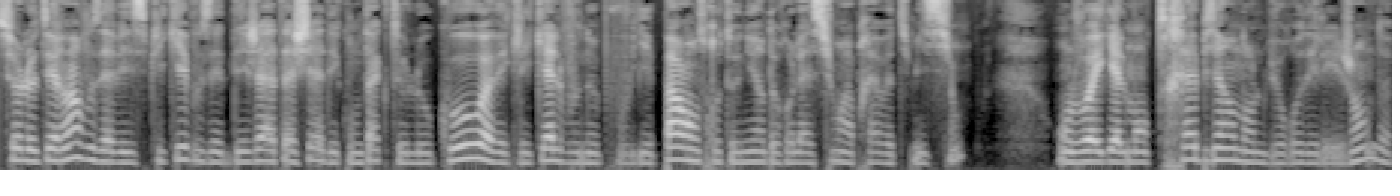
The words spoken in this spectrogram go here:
Sur le terrain, vous avez expliqué vous êtes déjà attaché à des contacts locaux avec lesquels vous ne pouviez pas entretenir de relations après votre mission. On le voit également très bien dans le bureau des légendes.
